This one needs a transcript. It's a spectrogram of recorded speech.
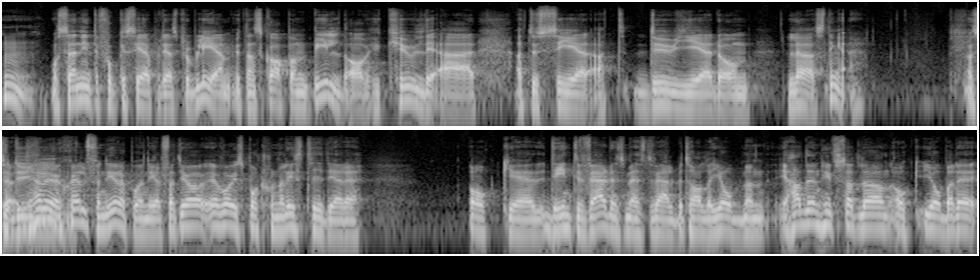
Mm. Och sen inte fokusera på deras problem utan skapa en bild av hur kul det är att du ser att du ger dem lösningar. Alltså, Ja, du, det här har jag själv funderat på en del. För att jag, jag var ju sportjournalist tidigare. Och eh, det är inte världens mest välbetalda jobb. Men jag hade en hyfsad lön och jobbade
